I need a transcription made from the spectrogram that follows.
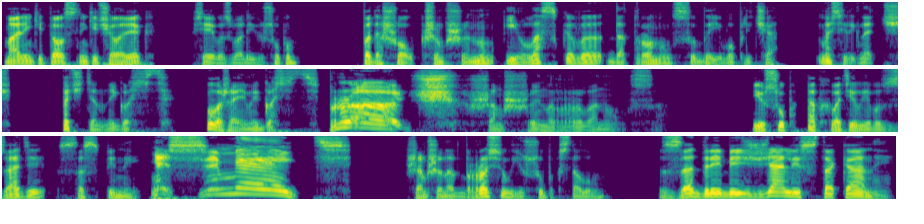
Маленький толстенький человек, все его звали Юсупом, подошел к Шамшину и ласково дотронулся до его плеча. — Василий Игнатьевич, почтенный гость, уважаемый гость, прочь! Шамшин рванулся. Юсуп обхватил его сзади, со спины. — Не сметь! Шамшин отбросил Юсупа к столу. Задребезжали стаканы.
